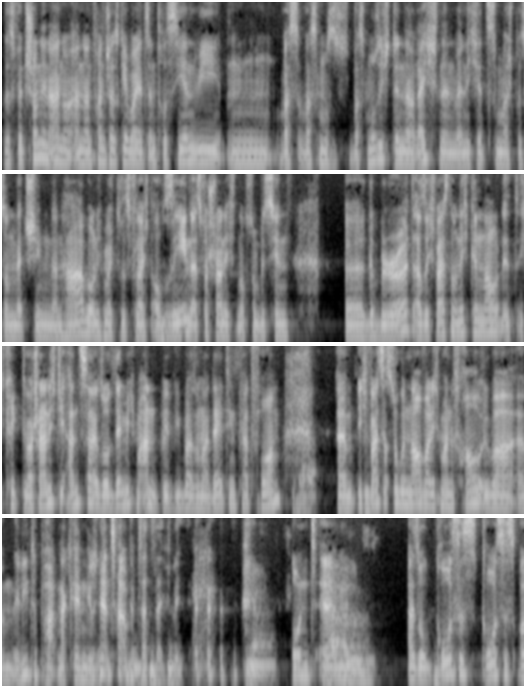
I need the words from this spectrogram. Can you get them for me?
das wird schon den einen oder anderen Franchisegeber jetzt interessieren, wie, mh, hm, was, was muss, was muss ich denn da rechnen, wenn ich jetzt zum Beispiel so ein Matching dann habe und ich möchte das vielleicht auch sehen, da ist wahrscheinlich noch so ein bisschen äh, geblurrt. Also ich weiß noch nicht genau. Ich kriege wahrscheinlich die Anzeige, so nehme ich mal an, wie bei so einer Dating-Plattform. Ja. Ähm, ich weiß das so genau, weil ich meine Frau über ähm, Elite-Partner kennengelernt habe tatsächlich. ja. Und ähm, ja, also Also großes, großes, äh,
